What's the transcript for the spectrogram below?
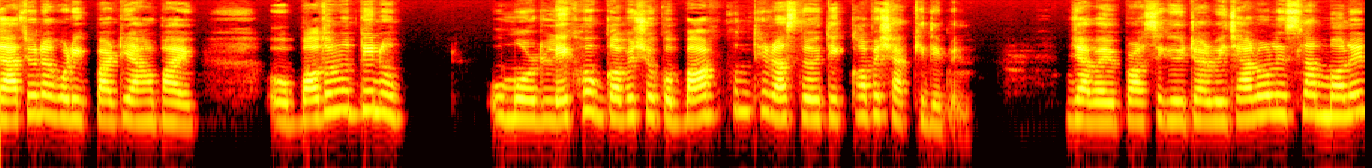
জাতীয় নাগরিক পার্টি আহ্বায়ক ও বদরুদ্দিন উমর লেখক, গবেষক ও বামপন্থী রাজনৈতিক কবে সাক্ষী দেবেন? জবাবে প্রসিকিউটর মিজানুল ইসলাম বলেন,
